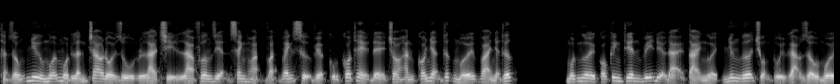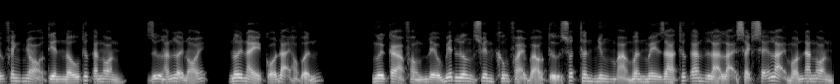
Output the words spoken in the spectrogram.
thật giống như mỗi một lần trao đổi dù là chỉ là phương diện sinh hoạt vật vãnh sự việc cũng có thể để cho hắn có nhận thức mới và nhận thức. Một người có kinh thiên vĩ địa đại tài người nhưng ngỡ chuộng tuổi gạo dầu muối phanh nhỏ tiên nấu thức ăn ngon giữ hắn lời nói, nơi này có đại học vấn. Người cả phòng đều biết lương xuyên không phải bảo tử xuất thân nhưng mà mân mê ra thức ăn là lại sạch sẽ lại món ăn ngon.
